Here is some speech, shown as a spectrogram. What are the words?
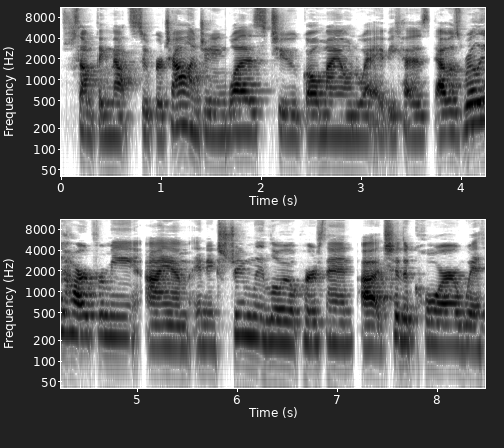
something that's super challenging was to go my own way because that was really hard for me. I am an extremely loyal person uh, to the core with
